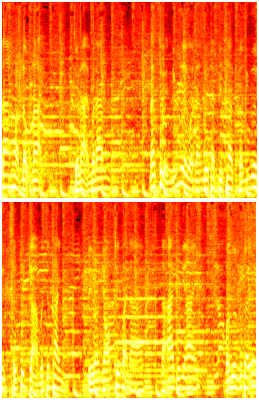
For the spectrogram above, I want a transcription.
đang hoạt động lại, trở lại và đang đang tuyển những người gọi là người thật việc thật và những người sống tình cảm và chân thành để vào nhóm chứ không phải là là ai cũng như ai. Mọi người cũng thấy đấy.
